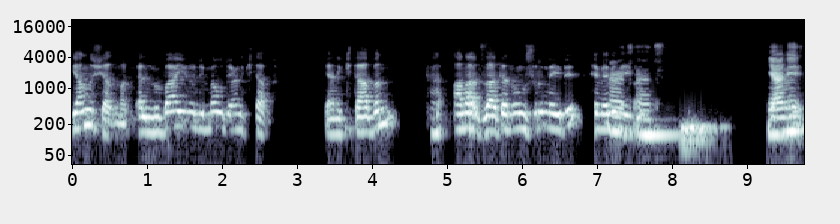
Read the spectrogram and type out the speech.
yanlış yazmak. El mübayinu li mevdi'il kitap. Yani kitabın ana zaten unsuru neydi? Temeli Evet, neydi? evet. Yani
